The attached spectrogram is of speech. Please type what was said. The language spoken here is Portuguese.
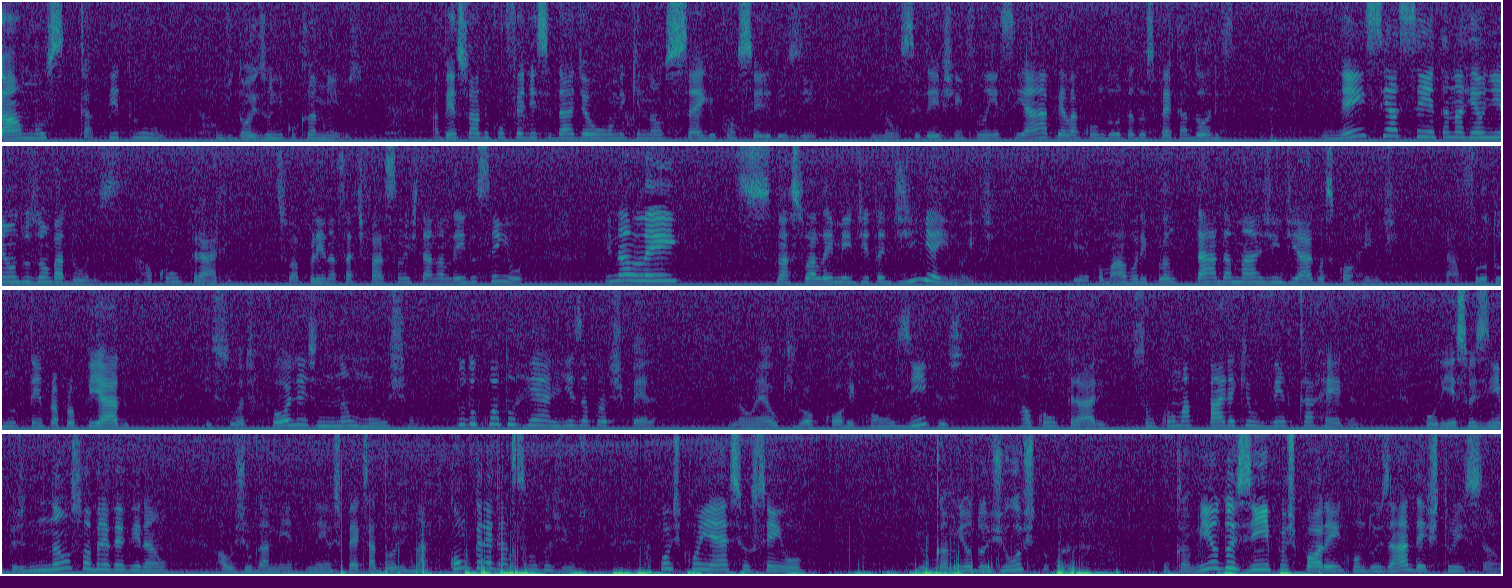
Salmos, capítulo 1, os dois únicos caminhos. Abençoado com felicidade é o homem que não segue o conselho dos ímpios, não se deixa influenciar pela conduta dos pecadores, nem se assenta na reunião dos zombadores. Ao contrário, sua plena satisfação está na lei do Senhor, e na lei, na sua lei medita dia e noite. Ele é como a árvore plantada à margem de águas correntes, dá fruto no tempo apropriado, e suas folhas não murcham. Tudo quanto realiza prospera. Não é o que ocorre com os ímpios. Ao contrário, são como a palha que o vento carrega. Por isso os ímpios não sobreviverão ao julgamento, nem os pecadores na congregação dos justos. Pois conhece o Senhor e o caminho do justo, caminho dos ímpios, porém, conduz à destruição.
